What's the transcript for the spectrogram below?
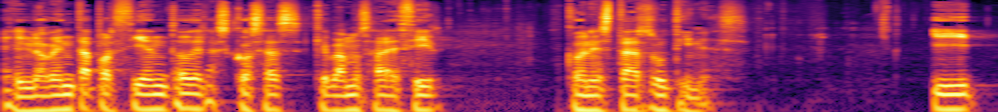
el 90% de las cosas que vamos a decir con estas rutinas. Y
